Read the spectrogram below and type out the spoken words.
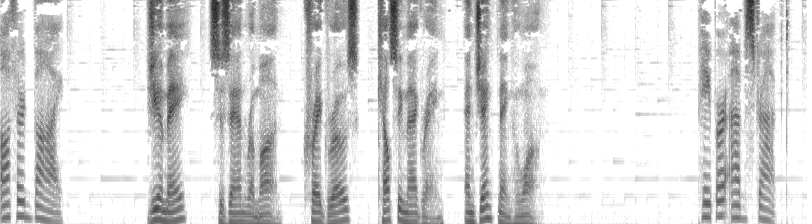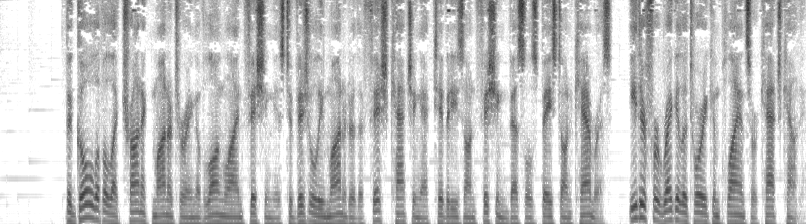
Authored by Jiamei, Suzanne Romain, Craig Rose, Kelsey Magrane, and Jenq-Neng Hwang. Paper abstract The goal of electronic monitoring of longline fishing is to visually monitor the fish catching activities on fishing vessels based on cameras, either for regulatory compliance or catch counting.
